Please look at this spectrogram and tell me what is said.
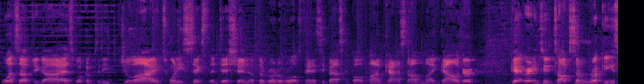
What's up, you guys? Welcome to the July 26th edition of the Rotoworld Fantasy Basketball Podcast. I'm Mike Gallagher. Get ready to talk some rookies,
